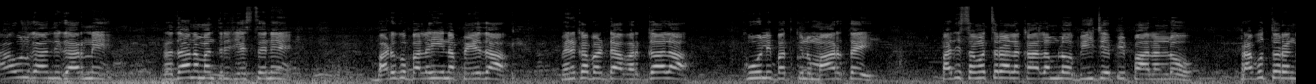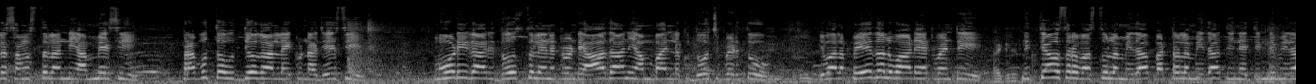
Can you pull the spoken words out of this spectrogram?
రాహుల్ గాంధీ గారిని ప్రధానమంత్రి చేస్తేనే బడుగు బలహీన పేద వెనుకబడ్డ వర్గాల కూలి బతుకులు మారుతాయి. పది సంవత్సరాల కాలంలో బీజేపీ పాలనలో ప్రభుత్వ రంగ సంస్థలన్నీ అమ్మేసి ప్రభుత్వ ఉద్యోగాలు లేకుండా చేసి మోడీ గారి దోస్తులైనటువంటి ఆదాని అంబానీలకు దోచిపెడుతూ ఇవాళ పేదలు వాడేటువంటి నిత్యావసర వస్తువుల మీద బట్టల మీద తినే తిండి మీద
